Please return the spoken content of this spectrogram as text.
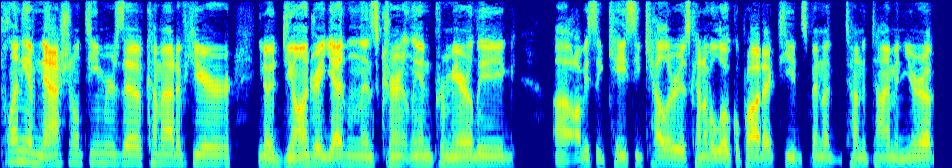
plenty of national teamers that have come out of here. You know, DeAndre Yedlin is currently in Premier League. Uh, obviously, Kasey Keller is kind of a local product. He'd spent a ton of time in Europe.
